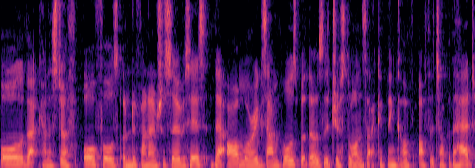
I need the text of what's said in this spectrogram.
all of that kind of stuff all falls under financial services. There are more examples, but those are just the ones that I could think of off the top of the head.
